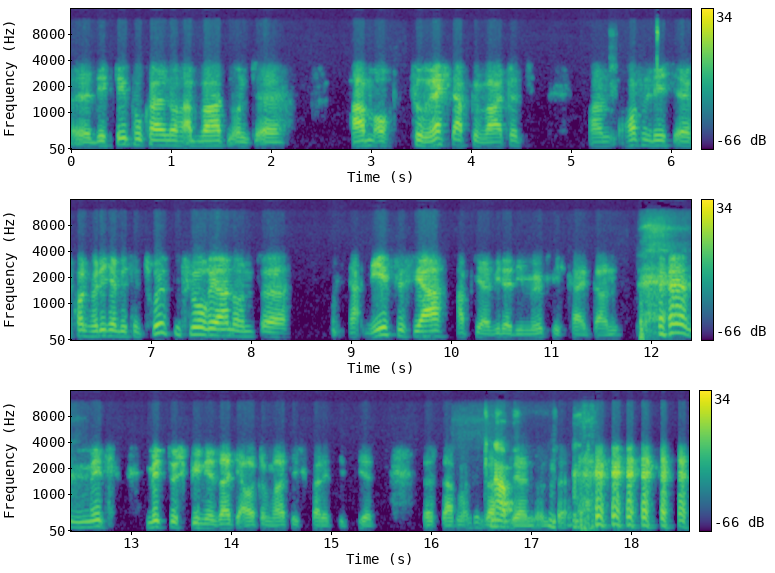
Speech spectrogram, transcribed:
äh, DFB-Pokal noch abwarten und äh, haben auch zu Recht abgewartet, ähm, hoffentlich äh, konnten wir dich ein bisschen trösten, Florian. Und äh, ja, nächstes Jahr habt ihr ja wieder die Möglichkeit dann mit, mitzuspielen. Ihr seid ja automatisch qualifiziert. Das darf man gesagt werden. Und, äh,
